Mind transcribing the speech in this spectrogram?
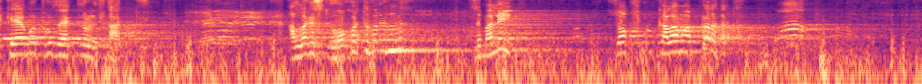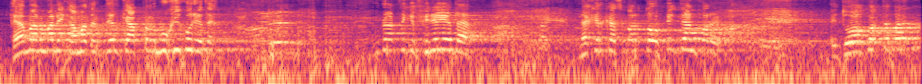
একে আমার প্রতি এক ধরনের থাকবে। আল্লাহ কাছে দোয়া করতে পারেন না? যে মালিক সব ফুল কালাম আপনার হাতে। হে আমার মালিক, আমাদের দেলকে আপনার মুখী করে দেন। গুনার থেকে ফিরিয়ে দেন। নেকের কাজ করার তো দান করে। এই দোয়া করতে পারে না?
